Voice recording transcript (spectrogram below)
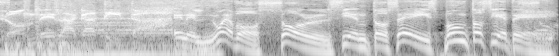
De la gatita. En el nuevo Sol 106.7.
